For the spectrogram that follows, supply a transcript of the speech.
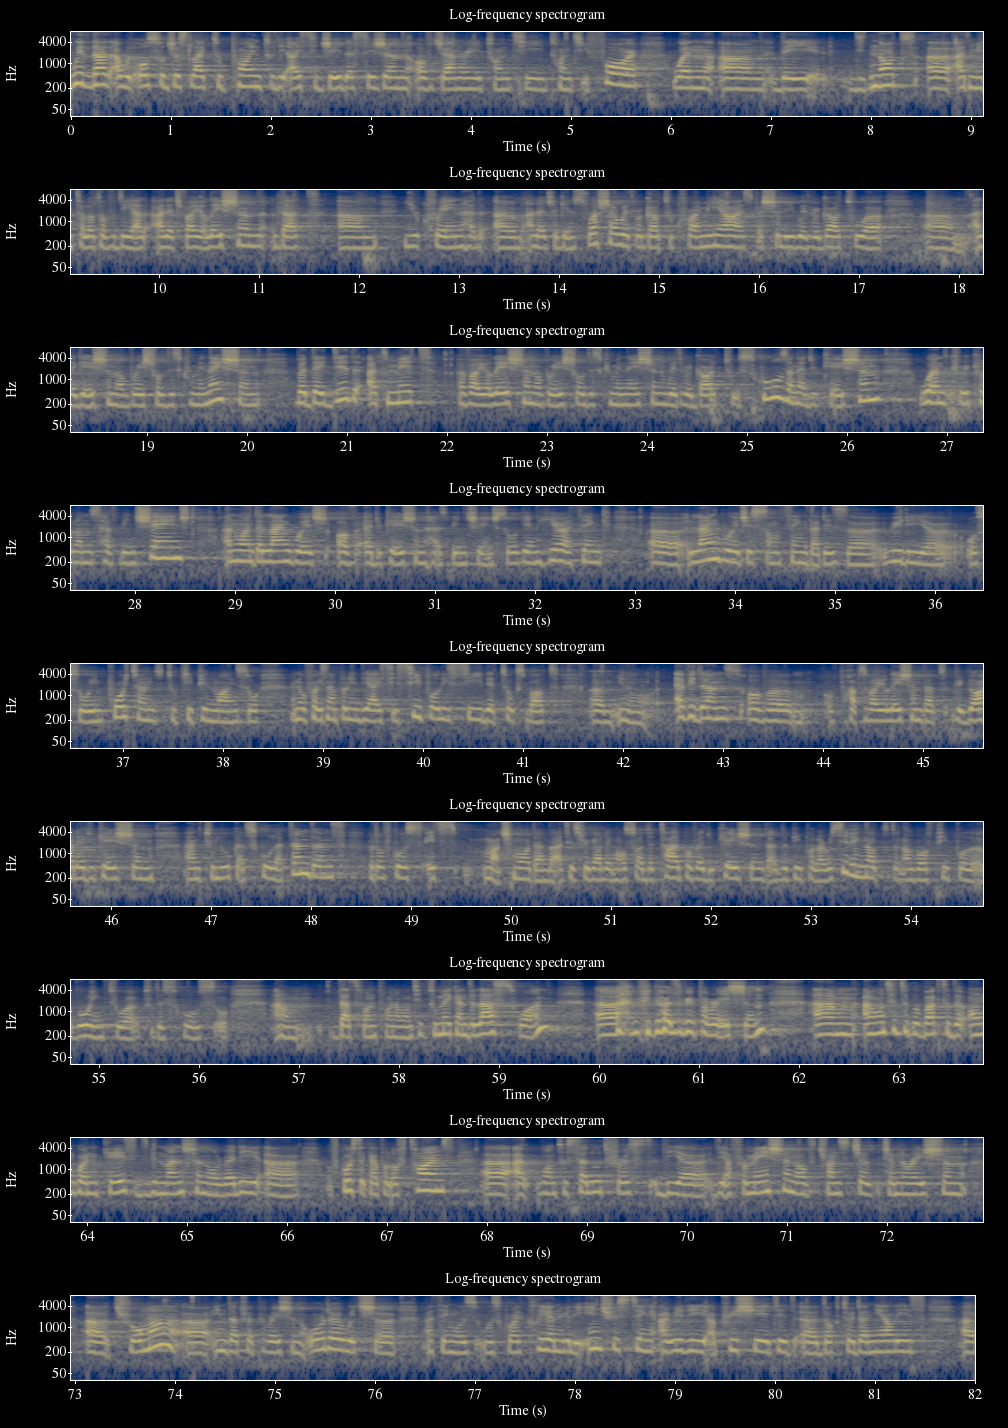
with that, I would also just like to point to the ICJ decision of January 2024 when um, they did not uh, admit a lot of the alleged violation that um, Ukraine had um, alleged against Russia with regard to Crimea, especially with regard to a um, allegation of racial discrimination. But they did admit a violation of racial discrimination with regard to schools and education when curriculums have been changed and when the language of education has been changed. So again, here I think uh, language is something that is uh, really uh, also important to keep in mind. So I know, for example, in the ICC policy that talks about, um, you know, evidence of, um, of, perhaps violation that regard education and to look at school attendance, but of course it's much more than that. It's regarding also the type of education that the people are receiving, not the number of people going to, uh, to the schools. So um, that's one point I wanted to make. And the last one uh, regards reparation. Um, I wanted to go back to the Ongwen case. It's been mentioned already, uh, of course, a couple of times. Uh, I want to salute first the, uh, the affirmation of transgeneration uh, trauma uh, in that reparation order, which I think was, was quite clear and really interesting. I really appreciated Dr. Danieli's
